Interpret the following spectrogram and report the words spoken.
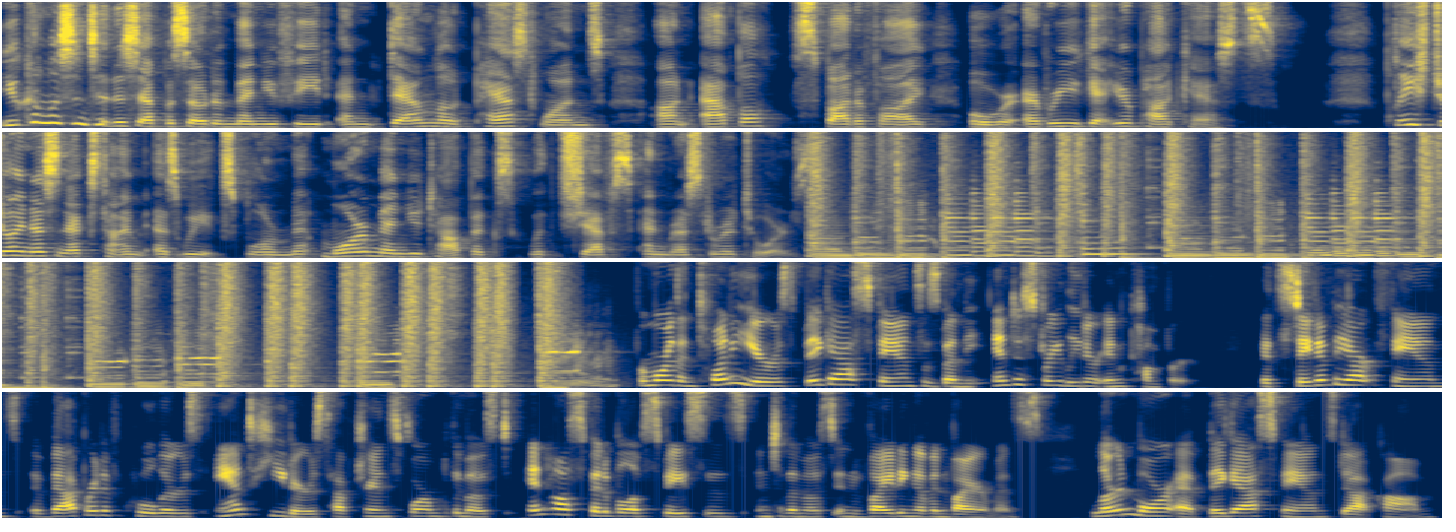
You can listen to this episode of Menu Feed and download past ones on Apple, Spotify, or wherever you get your podcasts. Please join us next time as we explore me- more menu topics with chefs and restaurateurs. For more than 20 years, Big Ass Fans has been the industry leader in comfort. Its state of the art fans, evaporative coolers, and heaters have transformed the most inhospitable of spaces into the most inviting of environments. Learn more at bigassfans.com.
